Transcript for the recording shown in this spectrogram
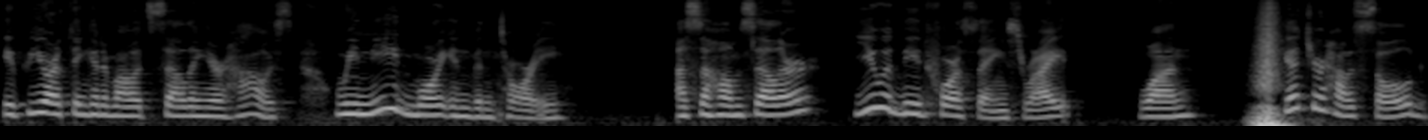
if you are thinking about selling your house, we need more inventory. As a home seller, you would need four things, right? One, get your house sold.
